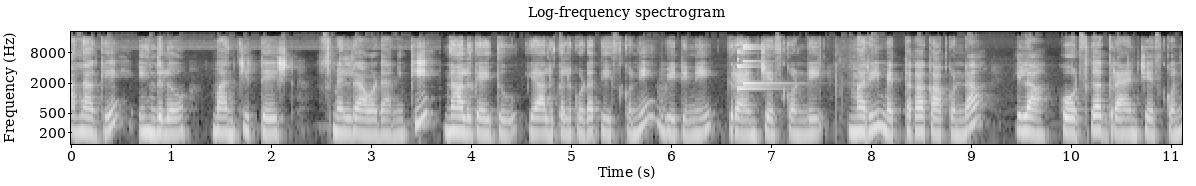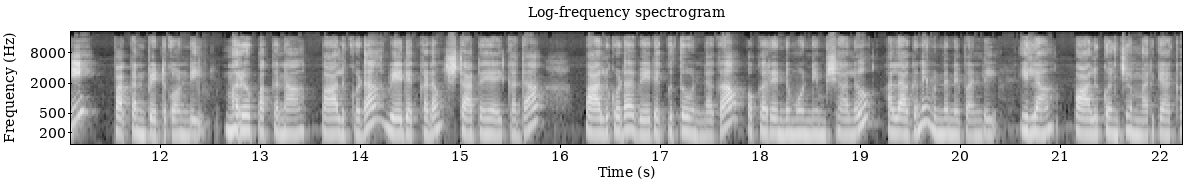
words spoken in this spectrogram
అలాగే ఇందులో మంచి టేస్ట్ స్మెల్ రావడానికి నాలుగైదు యాలకులు కూడా తీసుకొని వీటిని గ్రైండ్ చేసుకోండి. మరి మెత్తగా కాకుండా ఇలా కోర్స్గా గ్రైండ్ చేసుకొని పక్కన పెట్టుకోండి. మరో పక్కన పాలు కూడా వేడెక్కడం స్టార్ట్ అయ్యాయి కదా పాలు కూడా వేడెక్కుతూ ఉండగా ఒక రెండు మూడు నిమిషాలు అలాగనే ఉండనివ్వండి. ఇలా పాలు కొంచెం మరిగాక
